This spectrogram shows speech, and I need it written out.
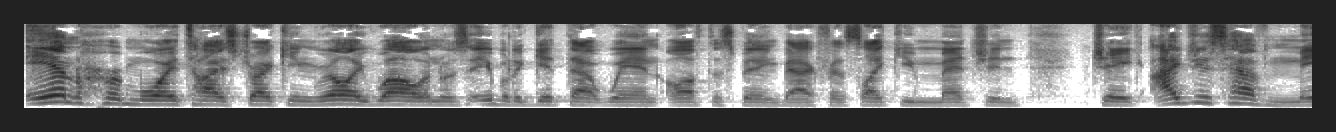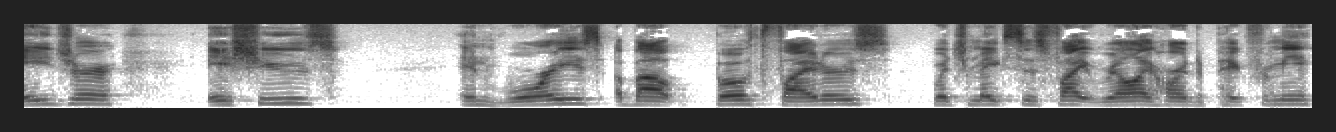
and her Muay Thai striking really well and was able to get that win off the spinning back fist, like you mentioned, Jake. I just have major issues and worries about both fighters, which makes this fight really hard to pick for me.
